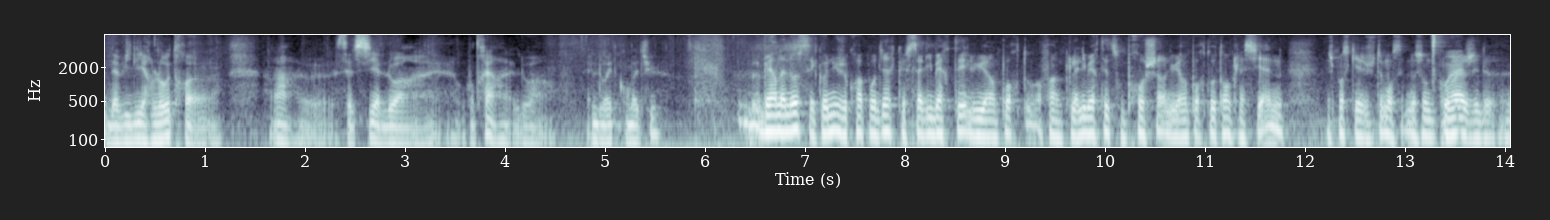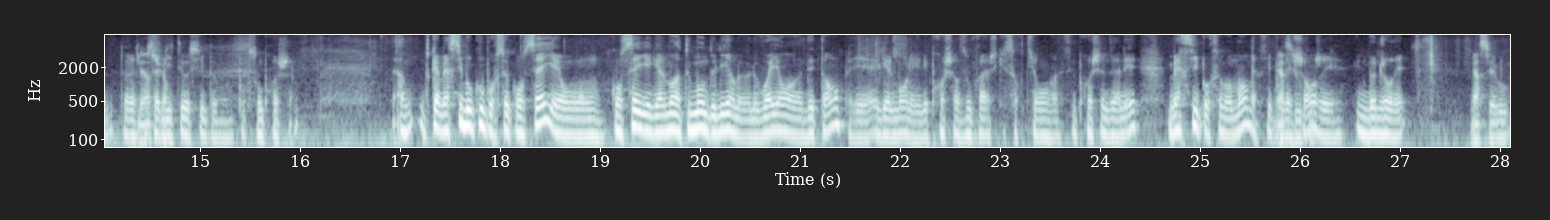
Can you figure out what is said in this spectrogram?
d'avilir l'autre. Celle-ci, elle doit, au contraire, elle doit, elle doit être combattue. Bernanos est connu, je crois, pour dire que sa liberté lui importe, enfin que la liberté de son prochain lui importe autant que la sienne. Et je pense qu'il y a justement cette notion de courage et de, responsabilité aussi pour, son prochain. En tout cas, merci beaucoup pour ce conseil et on conseille également à tout le monde de lire Le, Voyant des Tempes et également les, prochains ouvrages qui sortiront ces prochaines années. Merci pour ce moment, merci pour l'échange et une bonne journée. Merci à vous.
